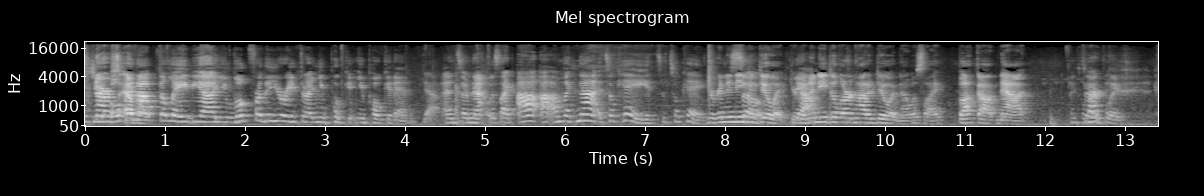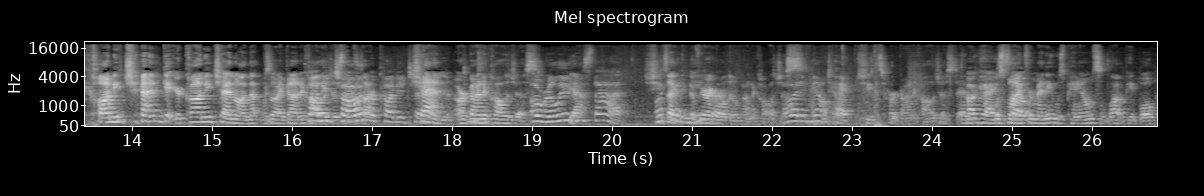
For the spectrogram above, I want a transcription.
Worst You nurse open ever. up the labia. You look for the urethra and you poke it. You poke it in. Yeah. And so Nat was like, ah, ah. I'm like, Nat, it's okay. It's it's okay. You're gonna need So, to do it. You're yeah. gonna need to learn how to do it. And I was like, buck up, Nat. Exactly. Connie Chen, get your Connie Chen on. That was my gynecologist. Connie Chong or Connie Chen? Chen, our gynecologist. Oh, really? Yeah. Who's that? She's like a very her. well known gynecologist. Oh, I didn't know. Okay. She's her gynecologist. And Okay, was mine for many, was Pam's, a lot of people.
